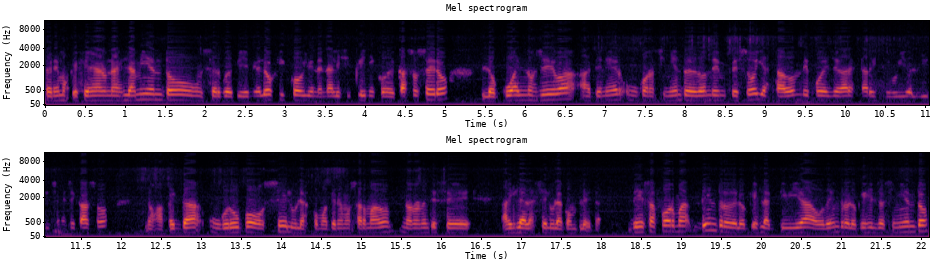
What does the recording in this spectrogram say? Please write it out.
tenemos que generar un aislamiento, un cerco epidemiológico y un análisis clínico de caso cero, lo cual nos lleva a tener un conocimiento de dónde empezó y hasta dónde puede llegar a estar distribuido el virus. En ese caso nos afecta un grupo o células como tenemos armado, normalmente se aísla la célula completa. De esa forma, dentro de lo que es la actividad o dentro de lo que es el yacimiento,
